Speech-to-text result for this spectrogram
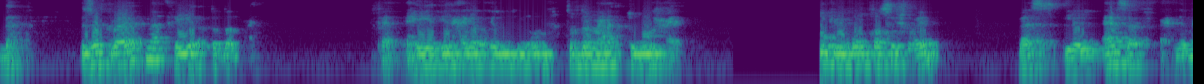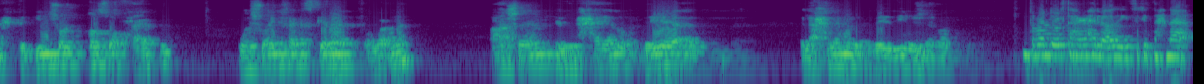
ده ذكرياتنا هي اللي بتفضل معانا. فهي دي الحاجة الوحيدة اللي ممكن نقول تفضل معانا طول الحياة ممكن يكون قاسي شوية بس للأسف إحنا محتاجين شوية قسوة في حياتنا وشوية فاكس كده فوقنا. عشان الحياة الورديه أو ال- الأحلام الورديه دي مش دايما موجودة. انت برضه قلت حاجة حلوة قوي فكرة إن إحنا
